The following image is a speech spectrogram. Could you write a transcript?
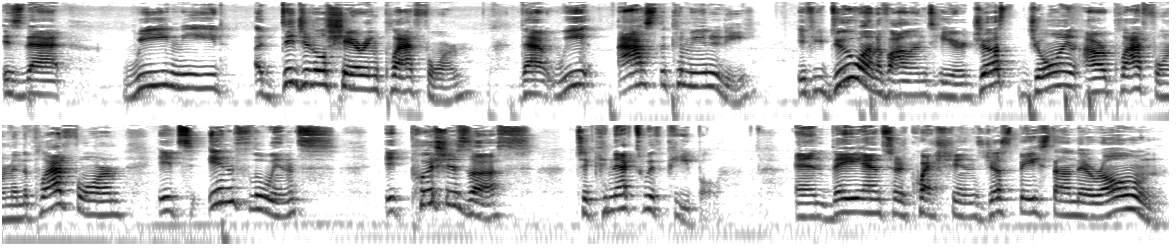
is that we need a digital sharing platform that we ask the community if you do want to volunteer, just join our platform. And the platform, its influence, it pushes us to connect with people. And they answer questions just based on their own,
